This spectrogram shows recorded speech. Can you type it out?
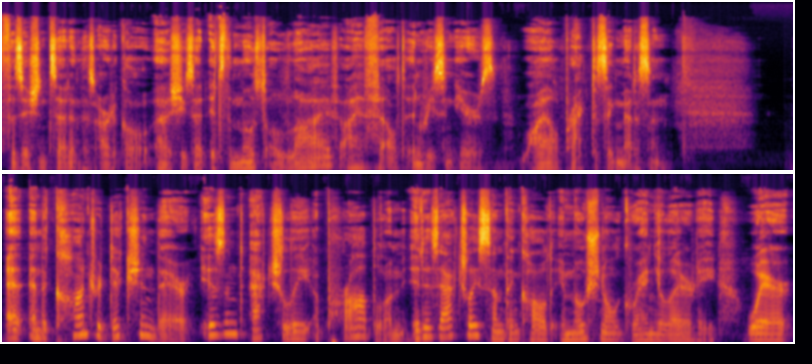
physician said in this article, uh, she said, It's the most alive I have felt in recent years while practicing medicine. And, and the contradiction there isn't actually a problem. It is actually something called emotional granularity, where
